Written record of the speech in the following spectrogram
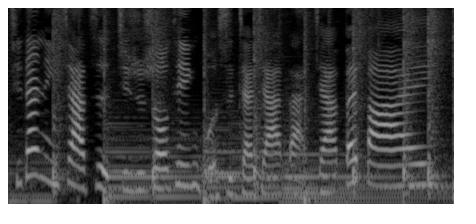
期待您下次继续收听，我是佳佳，大家拜拜。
